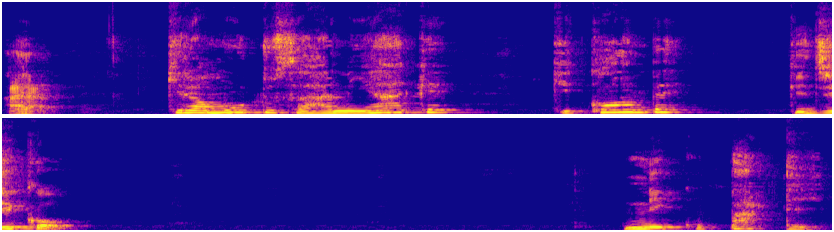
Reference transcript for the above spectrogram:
Aya, kila mtu sahani yake, kikombe, kijiko. Nikupate,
